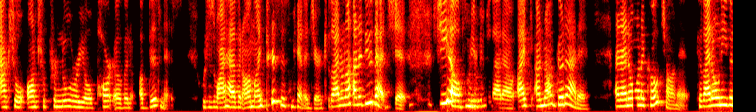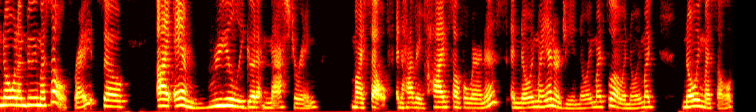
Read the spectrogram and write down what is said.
actual entrepreneurial part of an, a business, which is why I have an online business manager because I don't know how to do that shit. She helps me Mhm. figure that out. I, I'm not good at it. And I don't want to coach on it because I don't even know what I'm doing myself, right? So I am really good at mastering myself and having high self-awareness and knowing my energy and knowing my flow and knowing my knowing myself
